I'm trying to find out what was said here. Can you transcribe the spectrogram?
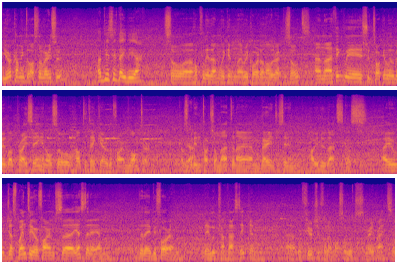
you're coming to Oslo very soon. But this is the idea. So uh, hopefully then we can uh, record another episode. And I think we should talk a little bit about pricing and also how to take care of the farm long term. Because Yeah. we didn't touch on that, and I am very interested in how you do that. Because I just went to your farms uh, yesterday and the day before, and they look fantastic, and uh, the future for them also looks very bright. So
